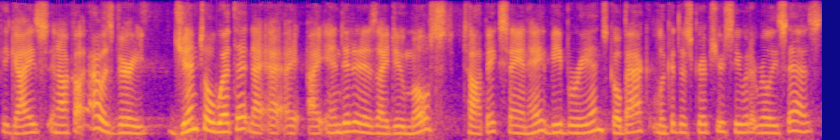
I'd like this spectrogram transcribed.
the guys in alcohol. I was very gentle with it, and I, I, I ended it as I do most topics, saying, "Hey, be Bereans, go back, look at the scripture, see what it really says."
